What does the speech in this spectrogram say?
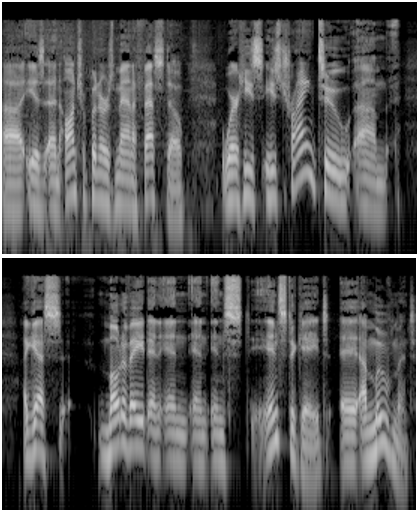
uh, is An Entrepreneur's Manifesto, where he's he's trying to, um, I guess, motivate and and, and inst- instigate a, a movement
